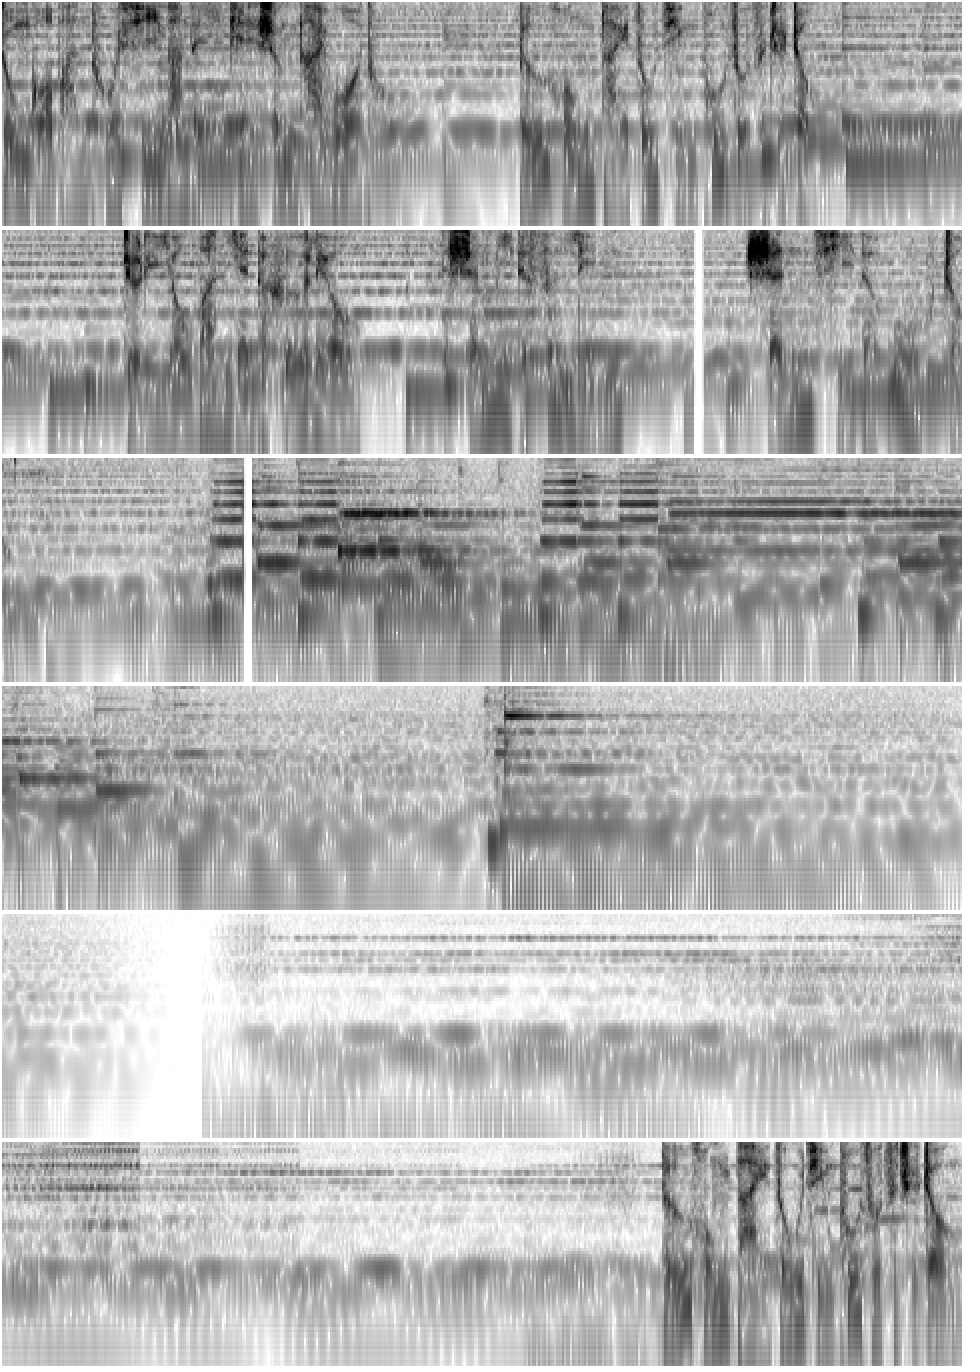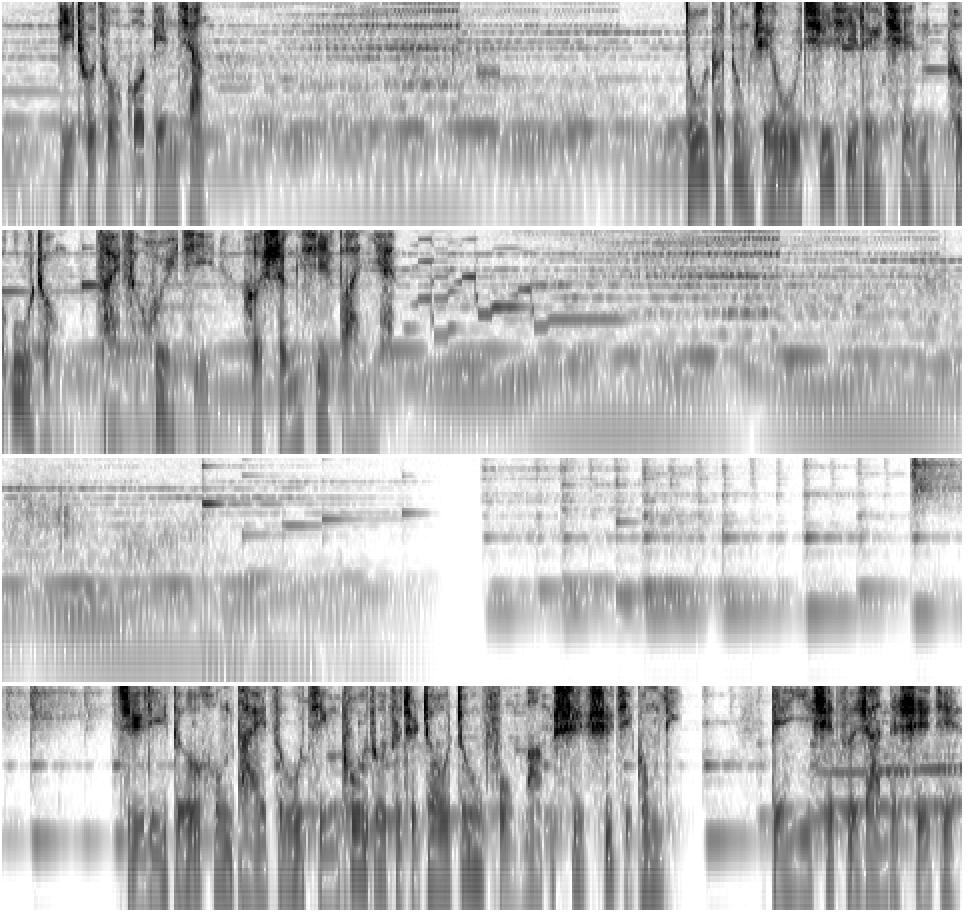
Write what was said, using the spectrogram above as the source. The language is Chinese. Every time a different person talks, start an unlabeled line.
中国版图西南的一片生态沃土——德宏傣族景颇族自治州。这里有蜿蜒的河流、神秘的森林、神奇的物种。德宏傣族景颇族自治州地处祖国边疆，多个动植物区系类群和物种在此汇集和生息繁衍。距离德宏傣族景颇族自治州州府芒市十几公里。便已是自然的世界。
